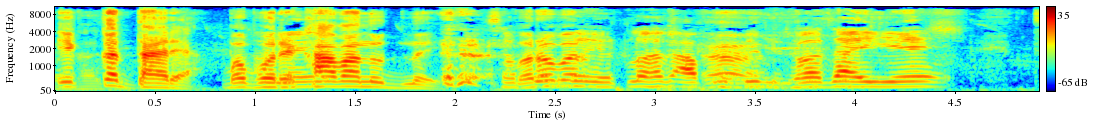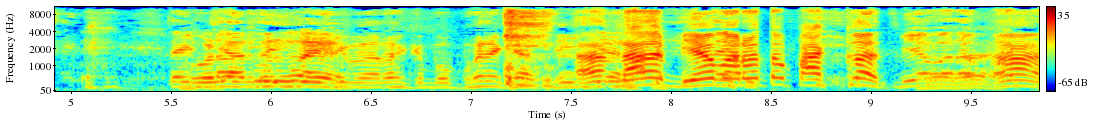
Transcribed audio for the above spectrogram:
એક જ ધાર્યા બપોરે ખાવાનું જ નહીં બરોબર? એટલો આપણું ના બે વાર તો પાક જ. હા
